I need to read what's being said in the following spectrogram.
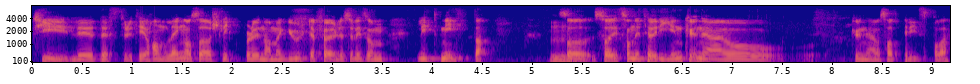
tydelig destruktiv handling, og så slipper du unna med gult. Det føles liksom litt mildt. da. Så, så sånn i teorien kunne jeg jo kunne jeg jo satt pris på det,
